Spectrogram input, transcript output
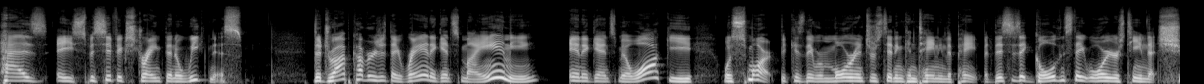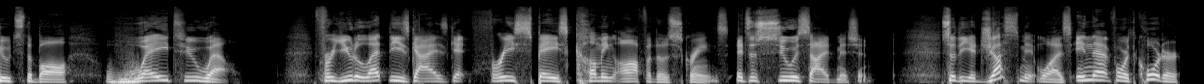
has a specific strength and a weakness. The drop coverage that they ran against Miami and against Milwaukee was smart because they were more interested in containing the paint. But this is a Golden State Warriors team that shoots the ball way too well for you to let these guys get free space coming off of those screens. It's a suicide mission. So the adjustment was in that fourth quarter,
